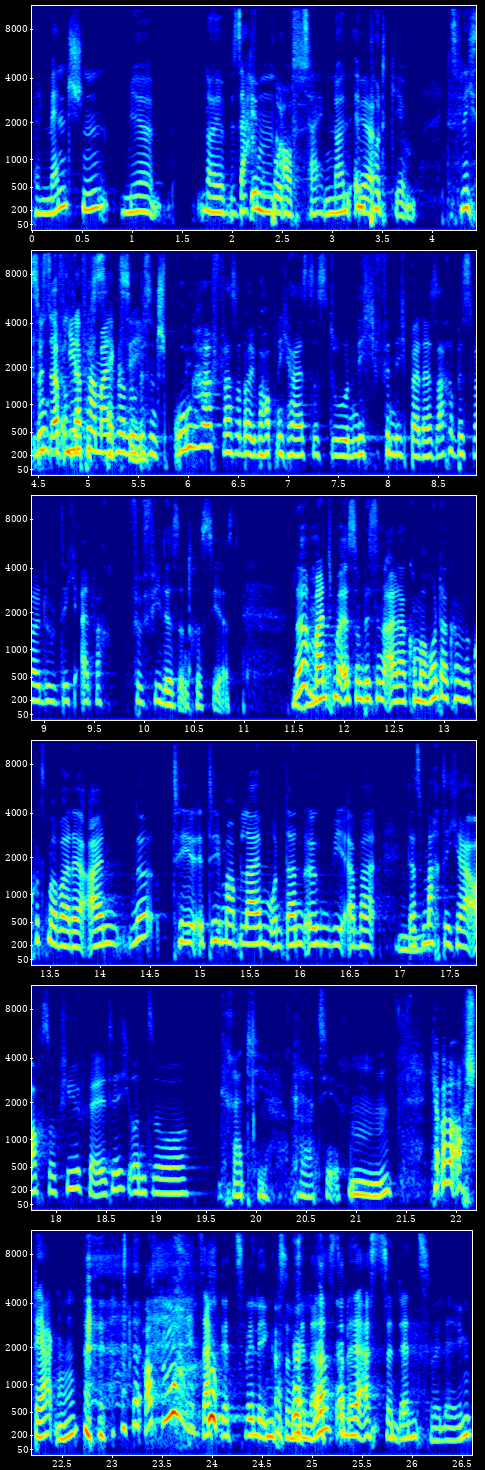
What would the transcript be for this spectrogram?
wenn Menschen mir neue Sachen Input. aufzeigen, neuen Ja. Input geben. Das finde ich Du so bist auf jeden Fall manchmal so ein sexy. bisschen sprunghaft, was aber überhaupt nicht heißt, dass du nicht, finde ich, bei der Sache bist, weil du dich einfach für vieles interessierst. Ne? Mhm. Manchmal ist so ein bisschen, Alter, komm mal runter, können wir kurz mal bei der einen ne, The Thema bleiben und dann irgendwie, aber das Mhm. macht dich ja auch so vielfältig und so kreativ. kreativ. Ich habe aber auch Stärken. Hast du? Sagt der Zwilling zumindest, oder der Aszendent-Zwilling.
